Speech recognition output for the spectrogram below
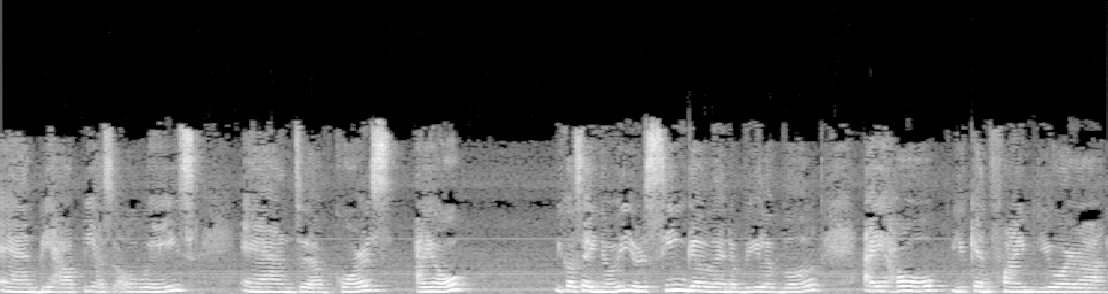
And be happy as always. And uh, of course, I hope, because I know you're single and available, I hope you can find your uh,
